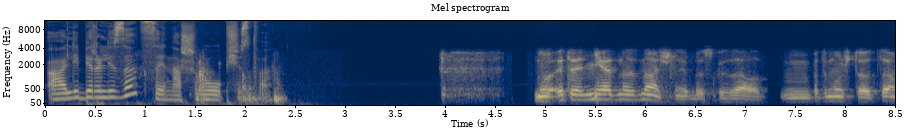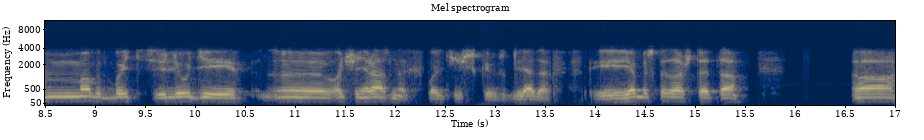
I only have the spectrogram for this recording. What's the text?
О либерализации нашего общества? Ну, это неоднозначно, я бы сказал, потому что там могут быть люди э, очень разных политических взглядов. И я бы сказал, что это э,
